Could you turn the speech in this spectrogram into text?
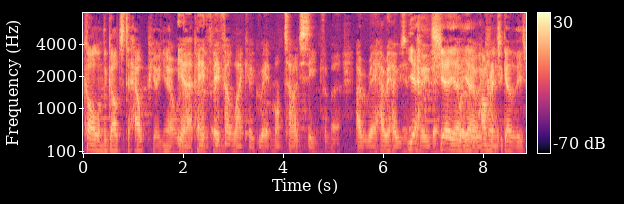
call on the gods to help you, you know. yeah, that kind it, it felt like a great montage scene from a, a Ray Harryhausen Yeah, movie. yeah, yeah, where yeah. we Hammering of- together these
